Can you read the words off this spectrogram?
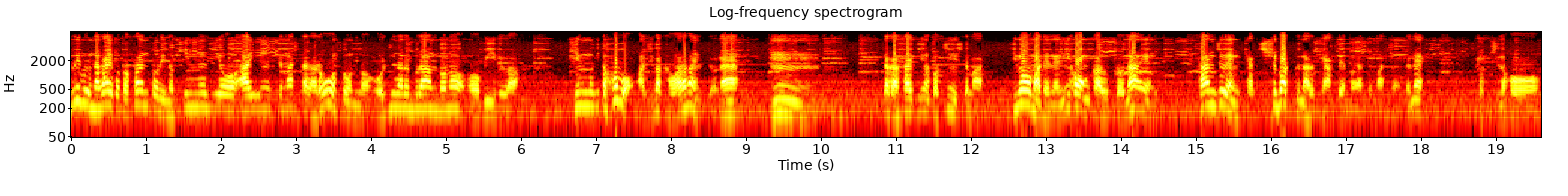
ずいぶん長いことサントリーの金麦を愛飲してましたが、ローソンのオリジナルブランドのビールは、金麦とほぼ味が変わらないんですよね。うん。だから最近はそっちにしてます。昨日までね、2本買うと何円、30円キャッシュバックなるキャンペーンもやってましたんでね、そっちの方を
